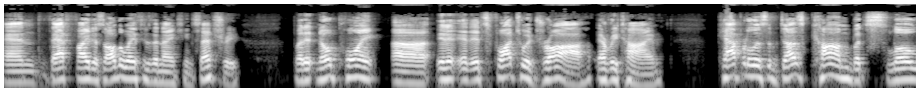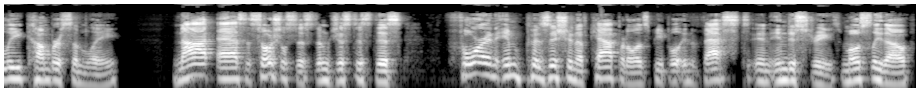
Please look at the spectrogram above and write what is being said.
and that fight is all the way through the 19th century. But at no point, uh, it, it, it's fought to a draw every time capitalism does come, but slowly, cumbersomely, not as a social system, just as this foreign imposition of capital as people invest in industries, mostly though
